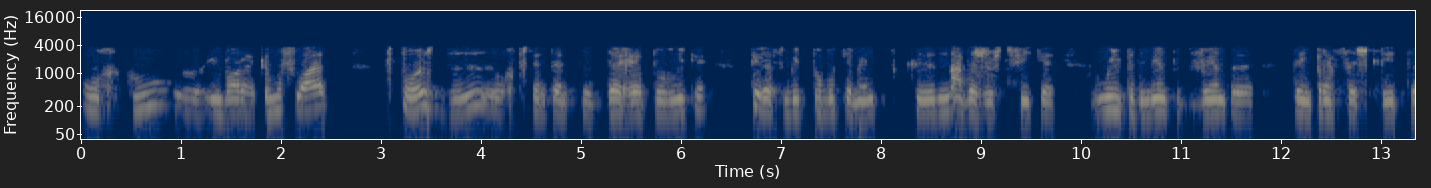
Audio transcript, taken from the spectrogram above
um recuo, embora camuflado, depois de o representante da República ter assumido publicamente que nada justifica o impedimento de venda da imprensa escrita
